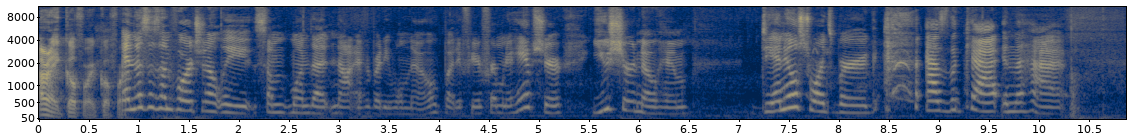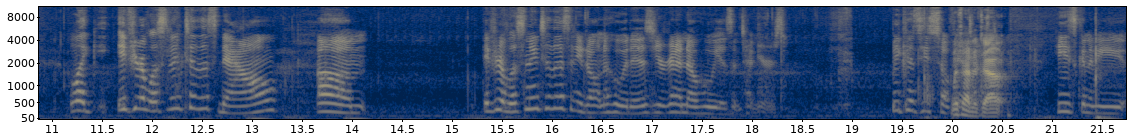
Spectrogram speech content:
All right, go for it. Go for it. And this is unfortunately someone that not everybody will know, but if you're from New Hampshire, you sure know him. Daniel Schwartzberg as the cat in the hat. Like, if you're listening to this now, um, if you're listening to this and you don't know who it is, you're gonna know who he is in ten years. Because he's so Without a doubt. He's gonna be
